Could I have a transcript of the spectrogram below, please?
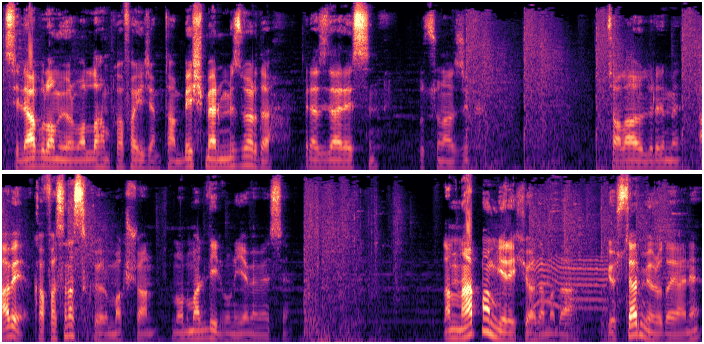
Silah bulamıyorum Allah'ım kafa yiyeceğim. Tamam 5 mermimiz var da biraz idare etsin. Tutsun azıcık. Salağı öldürelim mi? Abi kafasına sıkıyorum bak şu an. Normal değil bunu yememesi. Lan ne yapmam gerekiyor adama daha? Göstermiyor o da yani.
